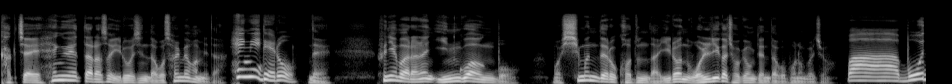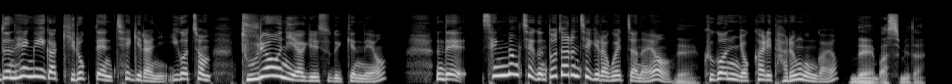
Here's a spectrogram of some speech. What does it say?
각자의 행위에 따라서 이루어진다고 설명합니다. 행위대로 네. 흔히 말하는 인과응보, 뭐 심은 대로 거둔다 이런 원리가 적용된다고 보는 거죠. 와, 모든 행위가 기록된 책이라니. 이거 참 두려운 이야기일 수도 있겠네요. 근데 생명책은 또 다른 책이라고 했잖아요. 네. 그건 역할이 다른 건가요? 네, 맞습니다.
